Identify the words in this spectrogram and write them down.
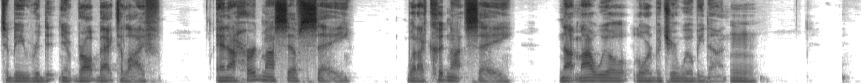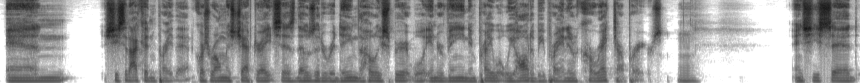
to be you know, brought back to life. And I heard myself say what I could not say, Not my will, Lord, but your will be done. Mm. And she said, I couldn't pray that. Of course, Romans chapter 8 says, Those that are redeemed, the Holy Spirit will intervene and pray what we ought to be praying. It'll correct our prayers. Mm. And she said,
